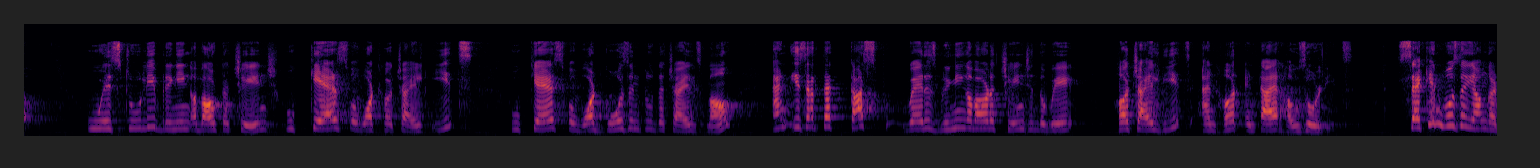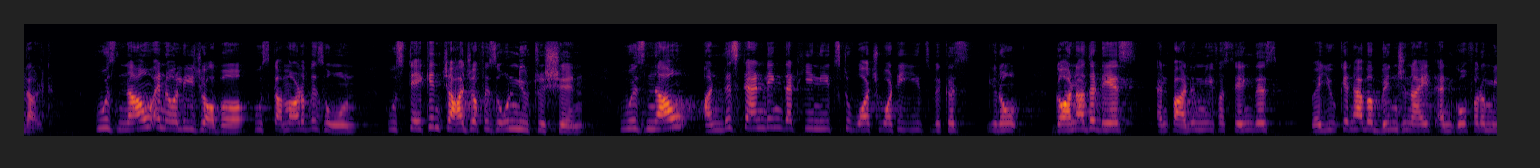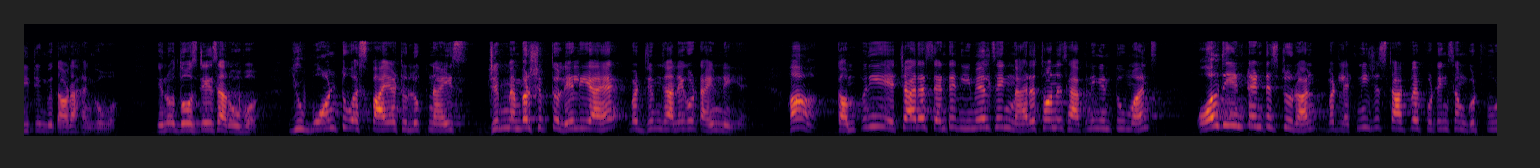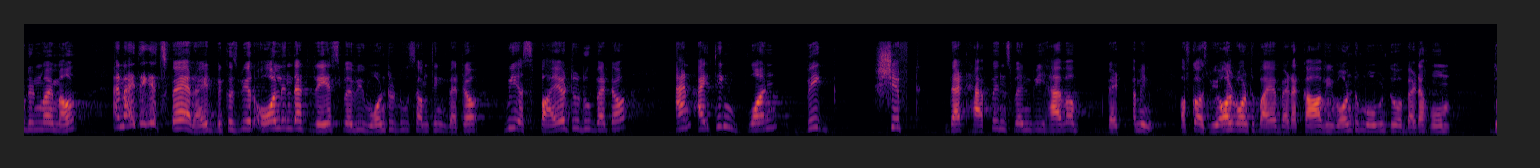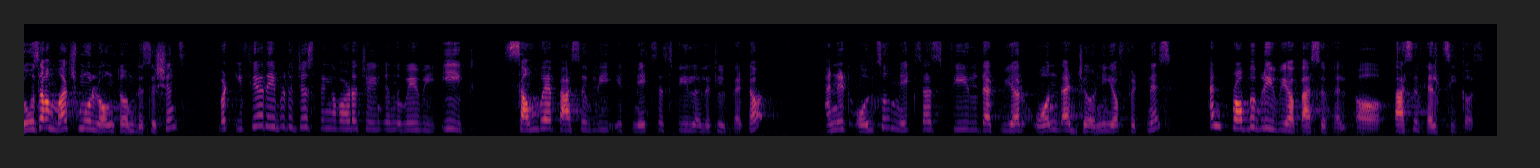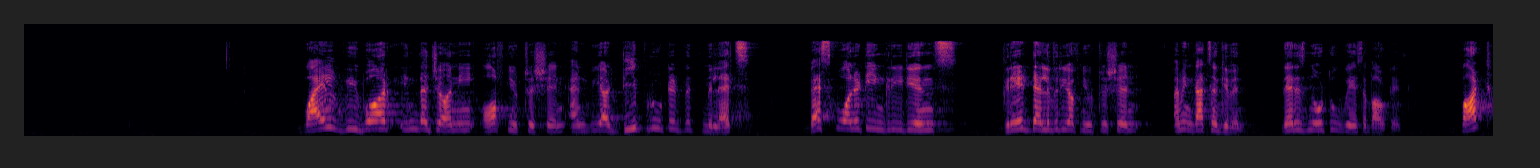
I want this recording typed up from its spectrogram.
who is truly bringing about a change, who cares for what her child eats, who cares for what goes into the child's mouth, and is at that cusp where is bringing about a change in the way her child eats and her entire household eats. Second was the young adult, who is now an early jobber, who's come out of his own, who's taken charge of his own nutrition, who is now understanding that he needs to watch what he eats because, you know, gone are the days, and pardon me for saying this, where you can have a binge night and go for a meeting without a hangover. You know, those days are over. You want to aspire to look nice. Gym membership to le liya hai, but gym jane ko time nahi hai. Huh, company HR has sent an email saying marathon is happening in two months. All the intent is to run, but let me just start by putting some good food in my mouth. And I think it's fair, right? Because we are all in that race where we want to do something better. We aspire to do better. And I think one big shift that happens when we have a bet, I mean, of course, we all want to buy a better car, we want to move into a better home. Those are much more long-term decisions. But if we are able to just bring about a change in the way we eat, somewhere passively it makes us feel a little better. And it also makes us feel that we are on that journey of fitness and probably we are passive health, uh, passive health seekers. While we were in the journey of nutrition and we are deep rooted with millets, best quality ingredients, great delivery of nutrition, I mean, that's a given. There is no two ways about it. But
